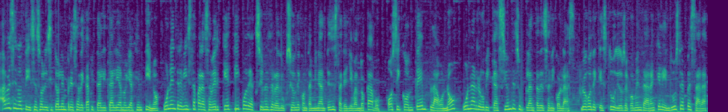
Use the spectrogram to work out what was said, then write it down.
ABC Noticias solicitó a la empresa de capital italiano y argentino una entrevista para saber qué tipo de acciones de reducción de contaminantes estaría llevando a cabo o si contempla o no una reubicación de su planta de San Nicolás, luego de que estudios recomendaran que la industria pesada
